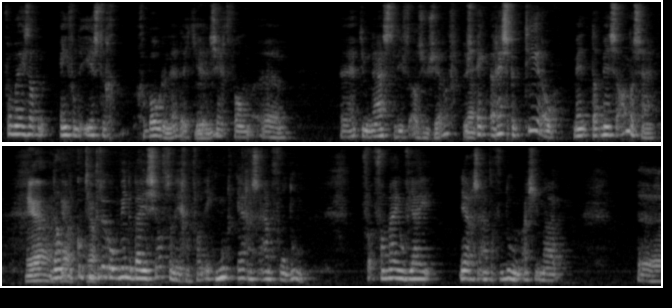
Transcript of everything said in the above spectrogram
voor mij is dat een, een van de eerste ge- geboden. Hè, dat je Mhm. zegt van, eh, hebt uw naaste liefde als uzelf. Dus Ja. ik respecteer ook men- dat mensen anders zijn. Ja, Dan ja, komt die druk ook minder bij jezelf te liggen. Van ik moet ergens aan voldoen. V- van mij hoef jij nergens aan te voldoen als je maar eh,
